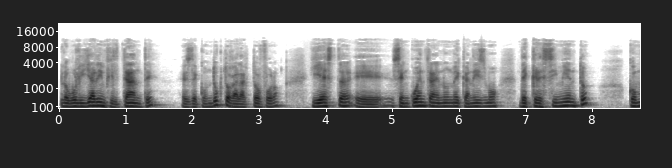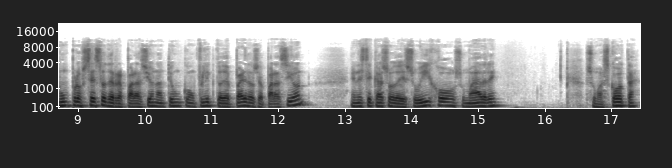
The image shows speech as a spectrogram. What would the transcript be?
lobulillar infiltrante, es de conducto galactóforo, y este eh, se encuentra en un mecanismo de crecimiento como un proceso de reparación ante un conflicto de pérdida o separación, en este caso de su hijo, su madre, su mascota,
